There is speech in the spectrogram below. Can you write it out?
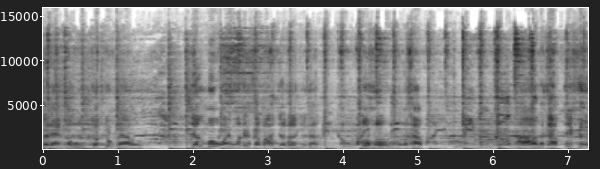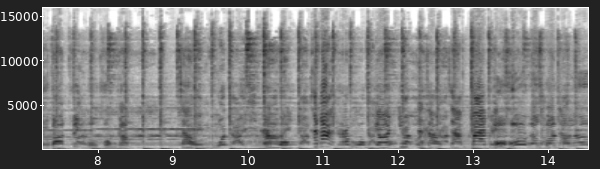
สดงระวงย้อนยุคแล้ว ยังโมอวยพรเทศบาลเจริญอยู่นะโอ้โหนะครับเอาละครับนี่คือบ้านมิ่งมงคลครับ เจ้ารำวงคณะระวงย้อนยุคนะเจ้าจากบ้านโอ้โหรางวัลมาแล้ว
